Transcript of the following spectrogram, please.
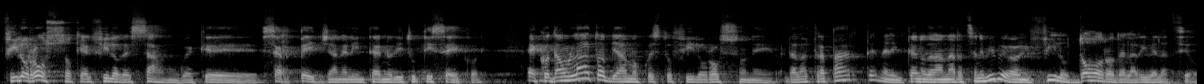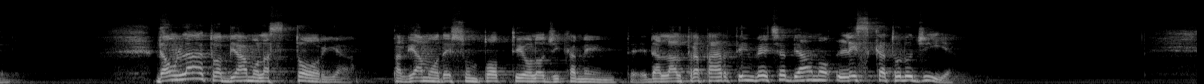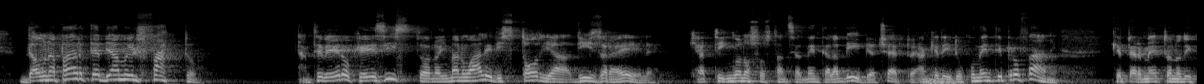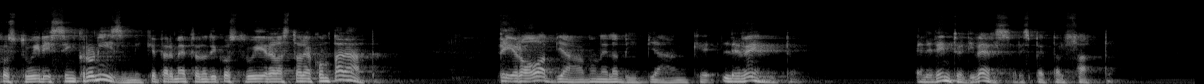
Filo rosso che è il filo del sangue che serpeggia nell'interno di tutti i secoli. Ecco, da un lato abbiamo questo filo rosso-nero, e dall'altra parte, nell'interno della narrazione biblica, abbiamo il filo d'oro della rivelazione. Da un lato abbiamo la storia, parliamo adesso un po' teologicamente, e dall'altra parte invece abbiamo l'escatologia. Da una parte abbiamo il fatto, tant'è vero che esistono i manuali di storia di Israele, che attingono sostanzialmente alla Bibbia, certo, e anche dei documenti profani, che permettono di costruire i sincronismi, che permettono di costruire la storia comparata. Però abbiamo nella Bibbia anche l'evento. E l'evento è diverso rispetto al fatto.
